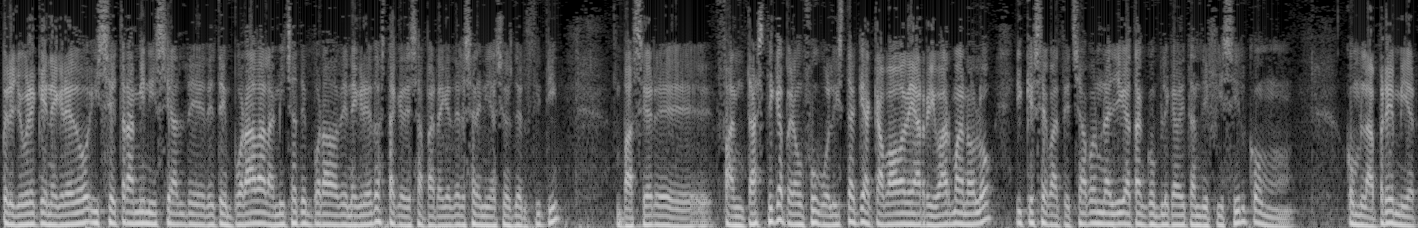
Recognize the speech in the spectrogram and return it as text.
però jo crec que Negredo, i ese tram inicial de, de temporada, la mitja temporada de Negredo, hasta que desaparegué de les alineacions del City, va ser eh, fantàstica per a un futbolista que acabava d'arribar Manolo i que se batejava en una lliga tan complicada i tan difícil com, com la Premier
